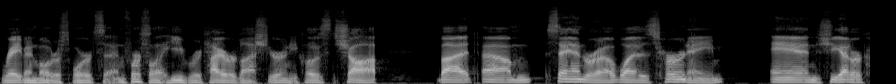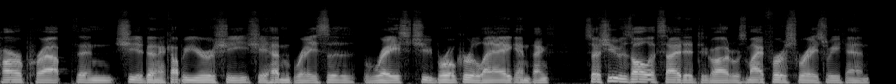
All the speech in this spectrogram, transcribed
Raven Motorsports. Unfortunately, he retired last year and he closed the shop. But um, Sandra was her name, and she got her car prepped. And she had been a couple years she she hadn't races raced. She broke her leg and things, so she was all excited to go out. It was my first race weekend,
